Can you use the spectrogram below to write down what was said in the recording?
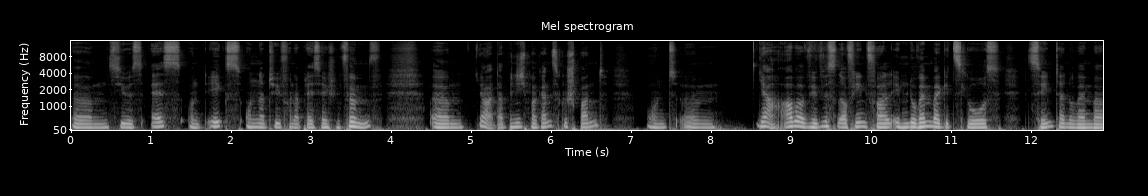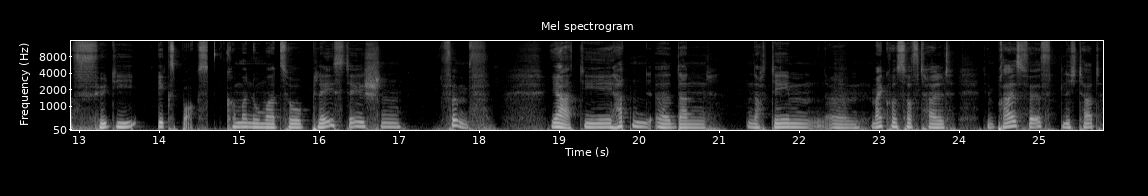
ähm, Series S und X und natürlich von der PlayStation 5. Ähm, ja, da bin ich mal ganz gespannt. Und ähm, ja, aber wir wissen auf jeden Fall, im November geht's los. 10. November für die Xbox. Kommen wir nun mal zur PlayStation 5. ja, die hatten äh, dann, nachdem äh, Microsoft halt den Preis veröffentlicht hat,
